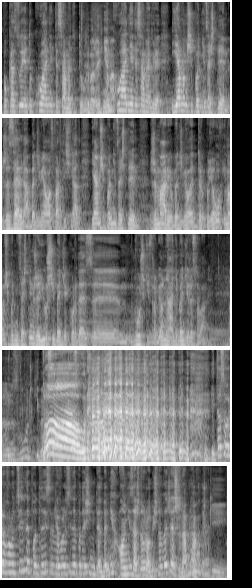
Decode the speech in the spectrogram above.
pokazuje dokładnie te same tytuły. Chyba, że ich nie ma. Dokładnie te same gry. I ja mam się podniecać tym, że Zelda będzie miała otwarty świat, ja mam się podniecać tym, że Mario będzie miał edytor poziomów i mam się podniecać tym, że Yoshi będzie kurde z y, włóczki zrobiony, a nie będzie rysowany. Ale on z włóczki Wow! I to są rewolucyjne, pod- to jest rewolucyjne podejście Nintendo. Niech oni zaczną robić nowe rzeczy, naprawdę. Włóczki.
